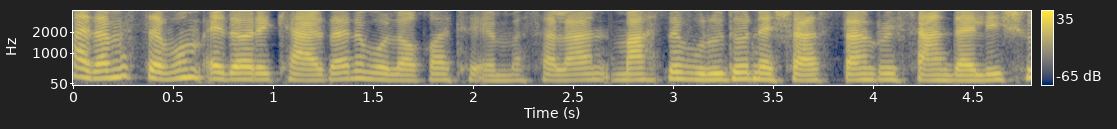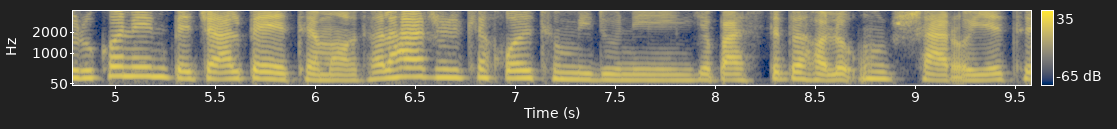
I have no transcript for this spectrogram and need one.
قدم سوم اداره کردن ملاقات. مثلا محض ورود و نشستن روی صندلی. شروع کنین به جلب اعتماد. حالا هر جوری که خودتون می‌دونین یا بسته به حالا اون شرایط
